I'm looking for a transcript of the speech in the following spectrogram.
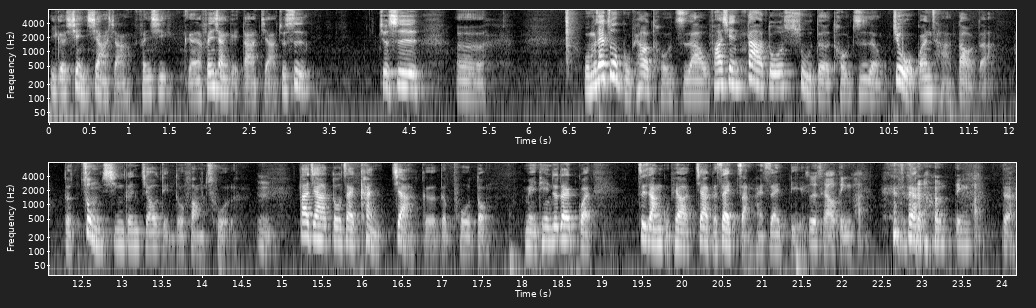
一个现象，想分析给分享给大家，就是。就是，呃，我们在做股票投资啊，我发现大多数的投资人，就我观察到的、啊、的重心跟焦点都放错了。嗯，大家都在看价格的波动，每天都在管这张股票价格在涨还是在跌，所以才要盯盘。对啊，盯盘。对啊，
